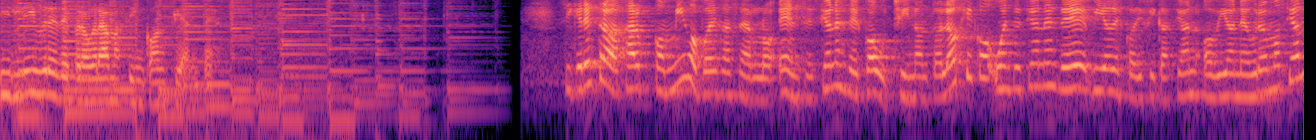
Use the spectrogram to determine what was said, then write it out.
y libre de programas inconscientes. Si querés trabajar conmigo, puedes hacerlo en sesiones de coaching ontológico o en sesiones de biodescodificación o bioneuroemoción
